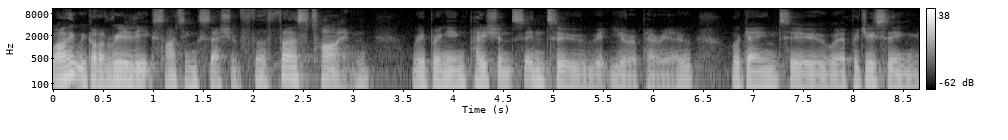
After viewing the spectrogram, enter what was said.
Well, I think we've got a really exciting session. For the first time, we're bringing patients into Europerio. We're going to, we're producing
